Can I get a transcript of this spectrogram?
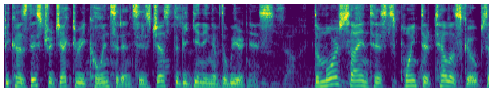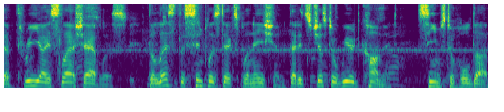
because this trajectory coincidence is just the beginning of the weirdness. The more scientists point their telescopes at 3i slash Atlas, the less the simplest explanation that it's just a weird comet seems to hold up.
